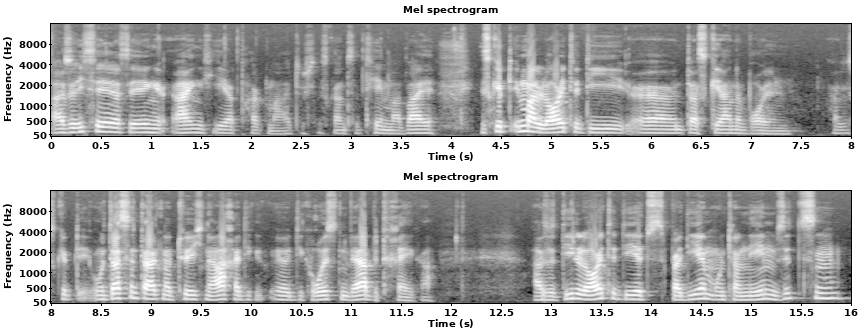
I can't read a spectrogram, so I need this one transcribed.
also ich sehe das eigentlich eher pragmatisch, das ganze Thema, weil es gibt immer Leute, die äh, das gerne wollen. Also es gibt, und das sind halt natürlich nachher die, äh, die größten Werbeträger. Also die Leute, die jetzt bei dir im Unternehmen sitzen,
